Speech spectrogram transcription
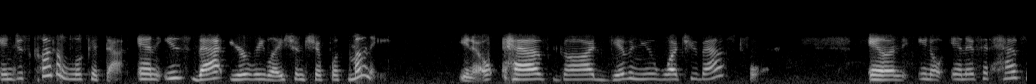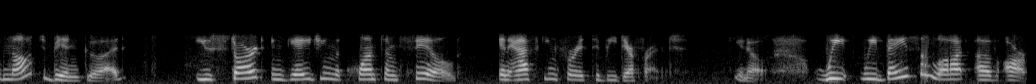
and just kind of look at that. And is that your relationship with money? You know, has God given you what you've asked for? And, you know, and if it has not been good, you start engaging the quantum field and asking for it to be different. You know, we we base a lot of our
